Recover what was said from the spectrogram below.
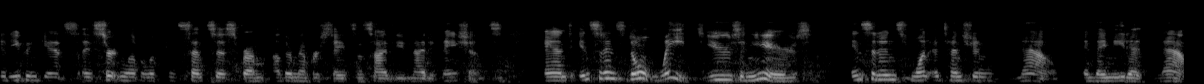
it even gets a certain level of consensus from other member states inside the United Nations. And incidents don't wait years and years. Incidents want attention now, and they need it now.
